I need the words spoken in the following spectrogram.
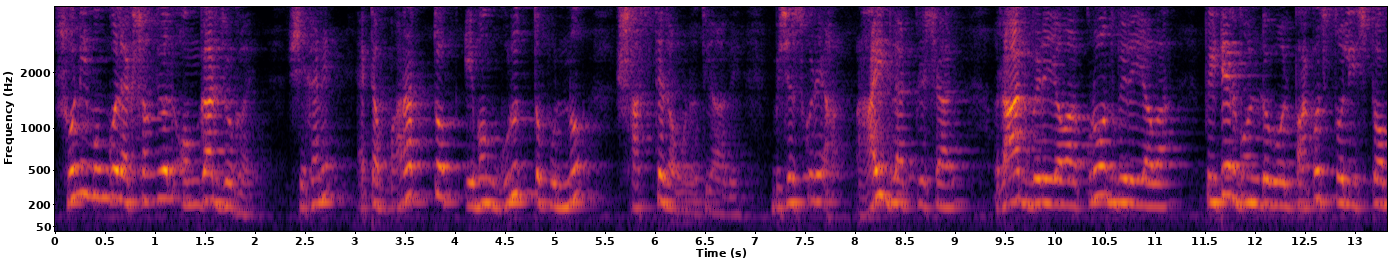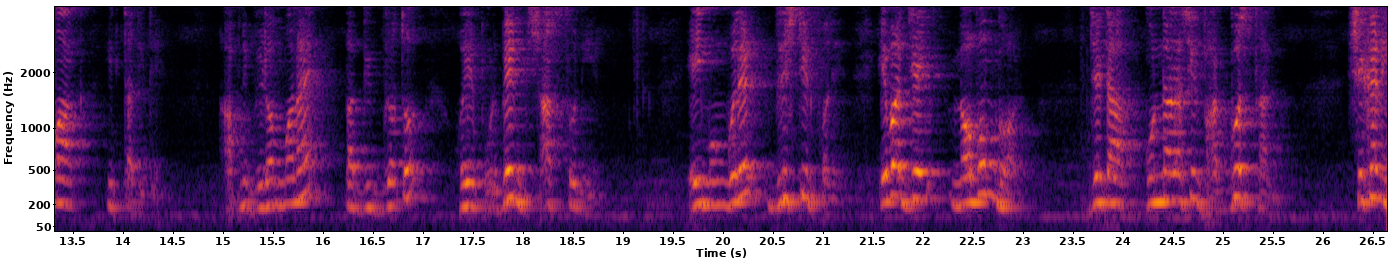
শনি, মঙ্গল একসঙ্গে হলে অঙ্গার যোগ হয়। সেখানে একটা মারাত্মক এবং গুরুত্বপূর্ণ স্বাস্থ্যের অবনতি হবে। বিশেষ করে হাই ব্লাড প্রেশার রাগ বেড়ে যাওয়া, ক্রোধ বেড়ে যাওয়া, পেটের গণ্ডগোল পাকস্থলী স্টমাক ইত্যাদিতে। আপনি বিড়ম্বনায় বা বিব্রত হয়ে পড়বেন স্বাস্থ্য নিয়ে। এই মঙ্গলের দৃষ্টির ফলে। এবার যে নবম ঘর, যেটা কন্যা রাশির ভাগ্যস্থান, সেখানে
